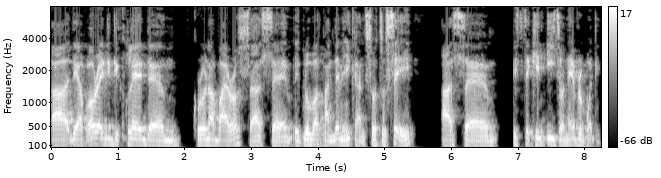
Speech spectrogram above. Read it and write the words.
uh, they have already declared, um, coronavirus as um, a global pandemic and so to say, as um, it's taking it on everybody.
